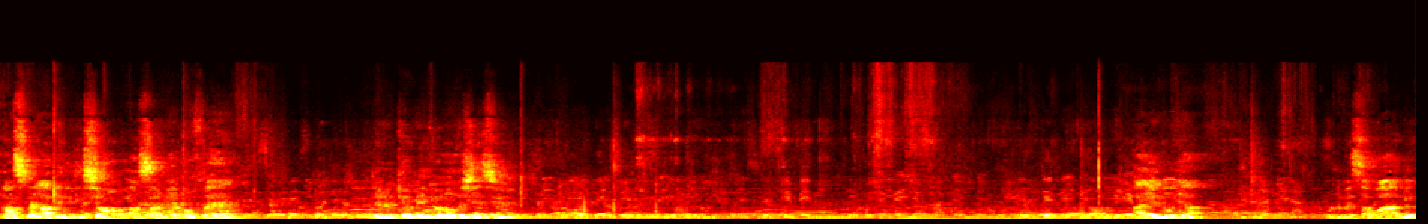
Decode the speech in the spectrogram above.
Transmets la bénédiction en saluant ton frère. Dieu tu es béni au nom de Jésus. Alléluia. Vous devez savoir, le,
